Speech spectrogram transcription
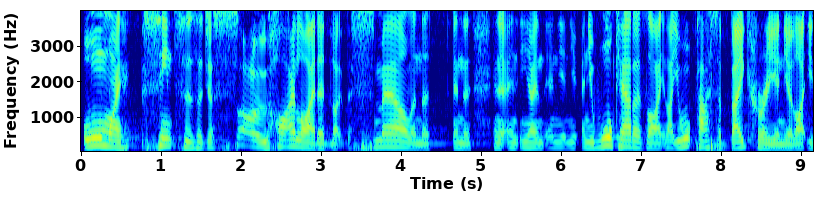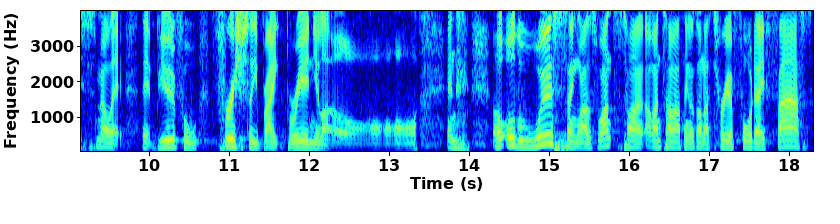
all my senses are just so highlighted, like the smell and the and, the, and, and, you know, and, and, you, and you walk out of like, like you walk past a bakery and you're like, you smell that, that beautiful freshly baked bread and you're like, oh. And all the worst thing was once time, one time I think I was on a three or four day fast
